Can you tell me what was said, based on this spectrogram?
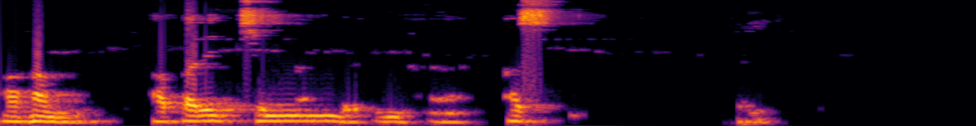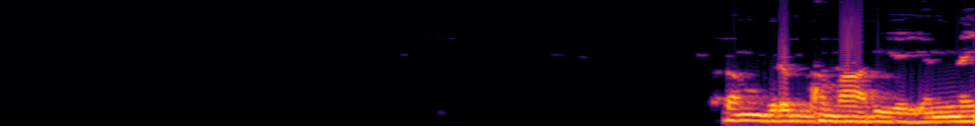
அகம் अपरिच्छिन्नं ब्रह्म अस्मि அகம் பிரம்மமாகிய என்னை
